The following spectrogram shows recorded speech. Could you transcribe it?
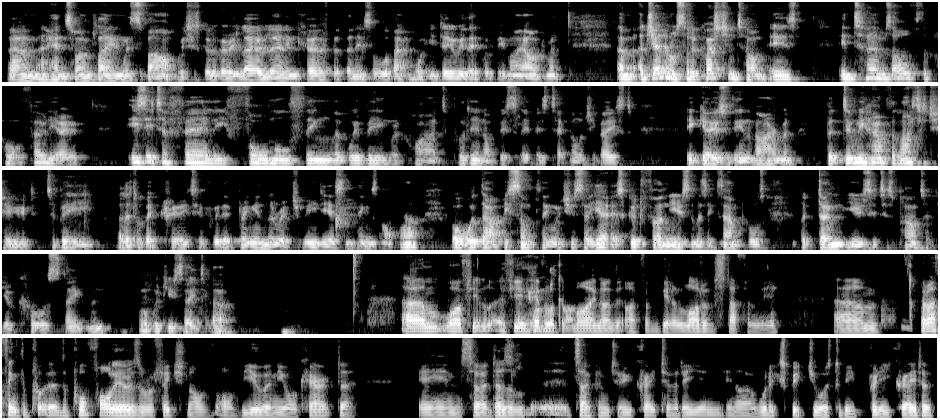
Um, and hence why I'm playing with Spark, which has got a very low learning curve, but then it's all about what you do with it, would be my argument. Um, a general sort of question, Tom, is in terms of the portfolio, is it a fairly formal thing that we're being required to put in? Obviously, if it's technology based, it goes with the environment. But do we have the latitude to be a little bit creative with it, bring in the rich medias and things like that? Or would that be something which you say, yeah, it's good fun, use them as examples, but don't use it as part of your core statement? What would you say to that? Um, well, if you if you have a look at mine, I've, I've embedded a lot of stuff in there. Um, but I think the the portfolio is a reflection of of you and your character, and so it does it's open to creativity, and, and I would expect yours to be pretty creative.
